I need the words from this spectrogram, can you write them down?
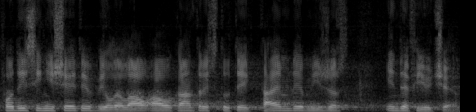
for this initiative will allow our countries to take timely measures in the future.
